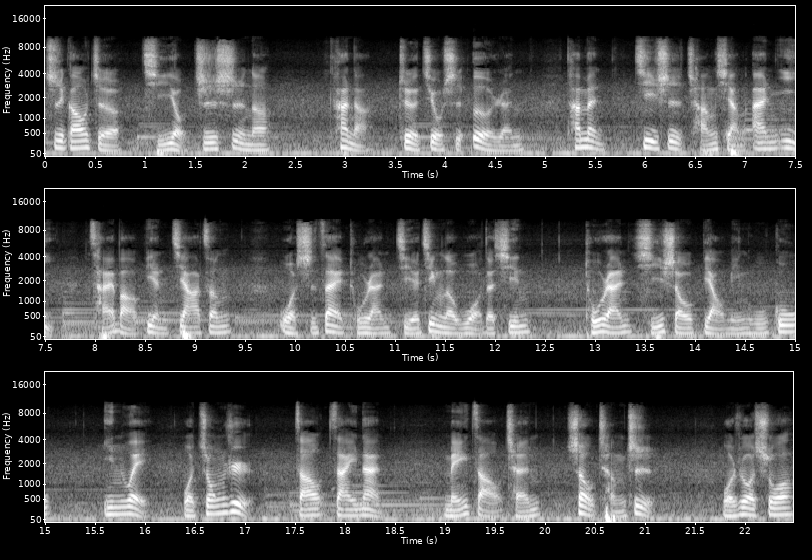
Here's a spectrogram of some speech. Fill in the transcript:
至高者岂有知识呢？”看呐，这就是恶人。他们既是常享安逸，财宝便加增。我实在突然洁净了我的心，突然洗手表明无辜。因为我终日遭灾难，每早晨受惩治。我若说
